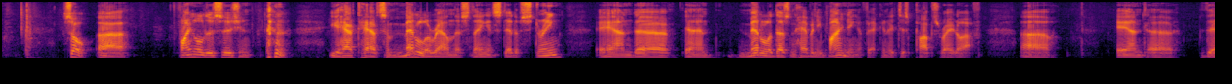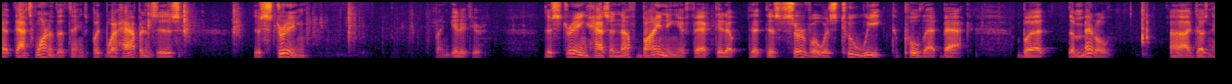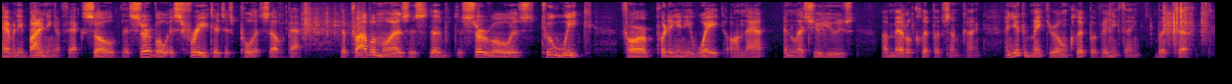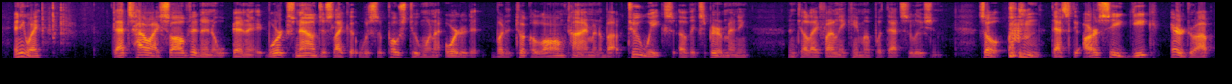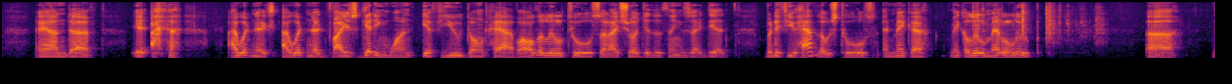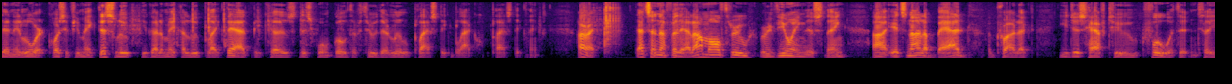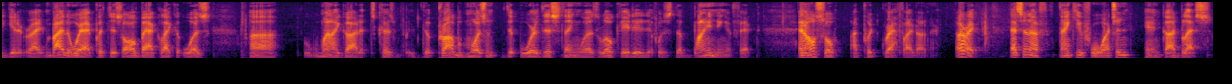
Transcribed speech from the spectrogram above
So, uh, final decision. you have to have some metal around this thing instead of string, and uh, and metal doesn't have any binding effect, and it just pops right off. Uh, and uh, that that's one of the things. But what happens is the string, if I can get it here, the string has enough binding effect that, it, that this servo is too weak to pull that back. But the metal uh, doesn't have any binding effect, so the servo is free to just pull itself back. The problem was is the, the servo is too weak for putting any weight on that unless you use a metal clip of some kind. And you can make your own clip of anything. But uh, anyway, that's how I solved it, and it, and it works now just like it was supposed to when I ordered it. But it took a long time and about two weeks of experimenting until I finally came up with that solution. So that's the RC Geek airdrop, and uh, it, I wouldn't I wouldn't advise getting one if you don't have all the little tools that I showed you the things I did. But if you have those tools and make a make a little metal loop, uh, then it'll work. Of course, if you make this loop, you've got to make a loop like that because this won't go through their little plastic, black plastic things. All right, that's enough of that. I'm all through reviewing this thing. Uh, it's not a bad product. You just have to fool with it until you get it right. And by the way, I put this all back like it was uh, when I got it because the problem wasn't that where this thing was located, it was the binding effect. And also, I put graphite on there. All right. That's enough. Thank you for watching, and God bless.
